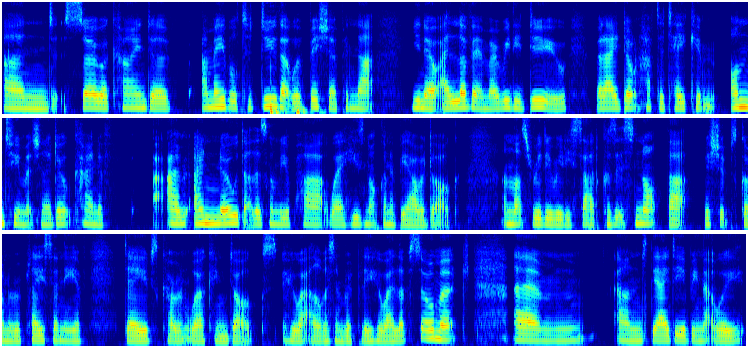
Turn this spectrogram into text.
And so I kind of I'm able to do that with Bishop in that, you know, I love him, I really do, but I don't have to take him on too much and I don't kind of I, I know that there's going to be a part where he's not going to be our dog. And that's really, really sad because it's not that Bishop's going to replace any of Dave's current working dogs, who are Elvis and Ripley, who I love so much. Um, and the idea being that we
